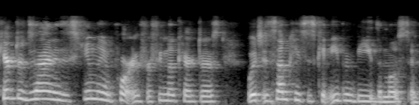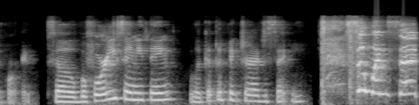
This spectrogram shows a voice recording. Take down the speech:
Character design is extremely important for female characters, which in some cases can even be the most important. So before you say anything, look at the picture I just sent you. someone said,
